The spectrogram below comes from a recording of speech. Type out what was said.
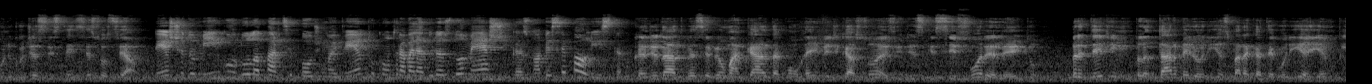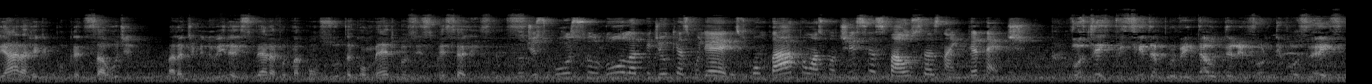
Único de Assistência Social. Neste domingo, Lula participou de um evento com trabalhadoras domésticas no ABC Paulista. O candidato recebeu uma carta com reivindicações e diz que, se for eleito, pretende implantar melhorias para a categoria e ampliar a rede pública de saúde para diminuir a espera por uma consulta com médicos especialistas. No discurso, Lula pediu que as mulheres combatam as notícias falsas na internet. Vocês precisam aproveitar o telefone de vocês,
